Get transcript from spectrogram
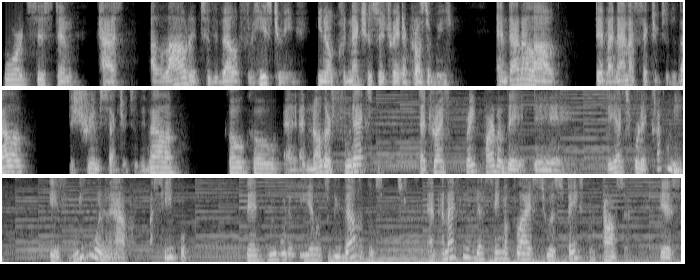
port system has allowed it to develop through history, you know, connections to trade across the region. And that allowed the banana sector to develop, the shrimp sector to develop, cocoa, and another food export that drives great part of the, the, the export economy. If we wouldn't have a seaport, then we wouldn't be able to develop those industries. And, and I think the same applies to a spaceport concept is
